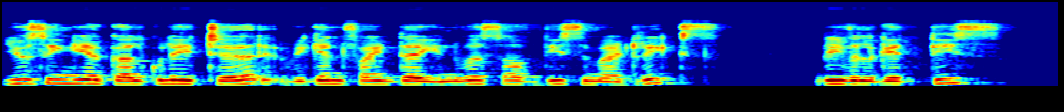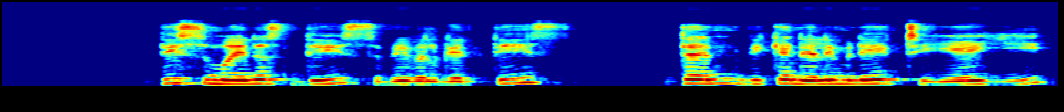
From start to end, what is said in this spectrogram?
Using a calculator, we can find the inverse of this matrix. We will get this. This minus this, we will get this. Then we can eliminate AE.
